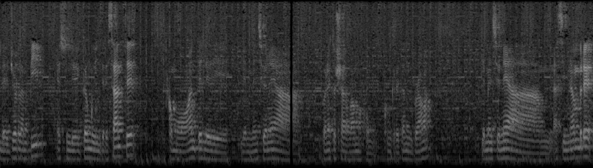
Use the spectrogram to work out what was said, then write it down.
de Jordan Peele, es un director muy interesante. Como antes le, le mencioné a. Con esto ya vamos con- concretando el programa. Le mencioné a, a Sin Nombre.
